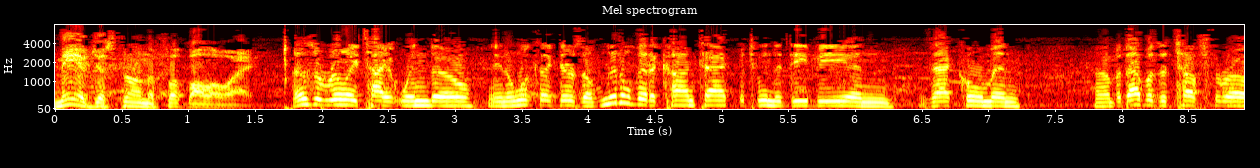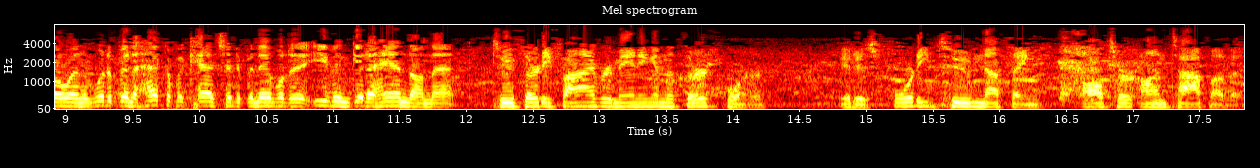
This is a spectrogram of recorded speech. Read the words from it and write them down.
may have just thrown the football away. That was a really tight window, and it looked like there was a little bit of contact between the DB and Zach Coleman. Uh, but that was a tough throw, and it would have been a heck of a catch had he been able to even get a hand on that. 2.35 remaining in the third quarter. It is 42 nothing. Alter on top of it.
